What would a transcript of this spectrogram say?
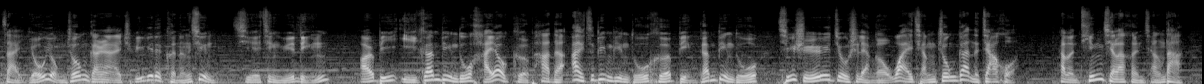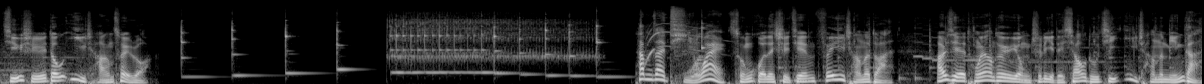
在游泳中感染 HPV 的可能性接近于零，而比乙肝病毒还要可怕的艾滋病病毒和丙肝病毒，其实就是两个外强中干的家伙。它们听起来很强大，其实都异常脆弱。它们在体外存活的时间非常的短。而且同样对泳池里的消毒剂异常的敏感，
